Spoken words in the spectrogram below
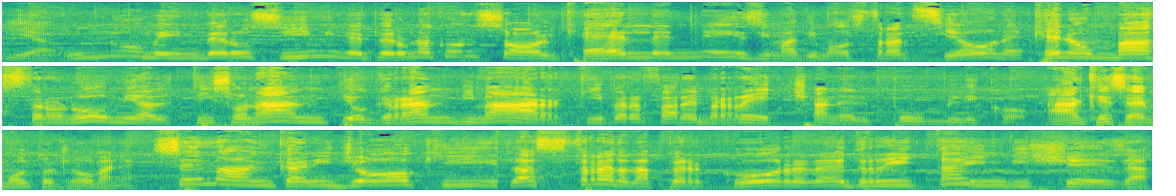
Playdia, un nome inverosimile per una console che è l'ennesima dimostrazione che non bastano nomi altisonanti o grandi marchi per fare breccia nel pubblico, anche se è molto giovane. Se mancano i giochi, la strada da percorrere è dritta e in discesa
